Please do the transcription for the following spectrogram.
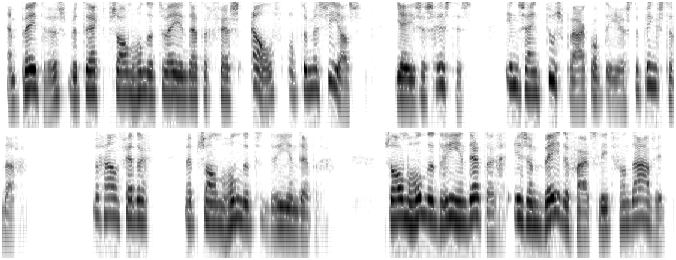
En Petrus betrekt Psalm 132, vers 11 op de Messias, Jezus Christus, in zijn toespraak op de eerste Pinksterdag. We gaan verder met Psalm 133. Psalm 133 is een bedevaartslied van David.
